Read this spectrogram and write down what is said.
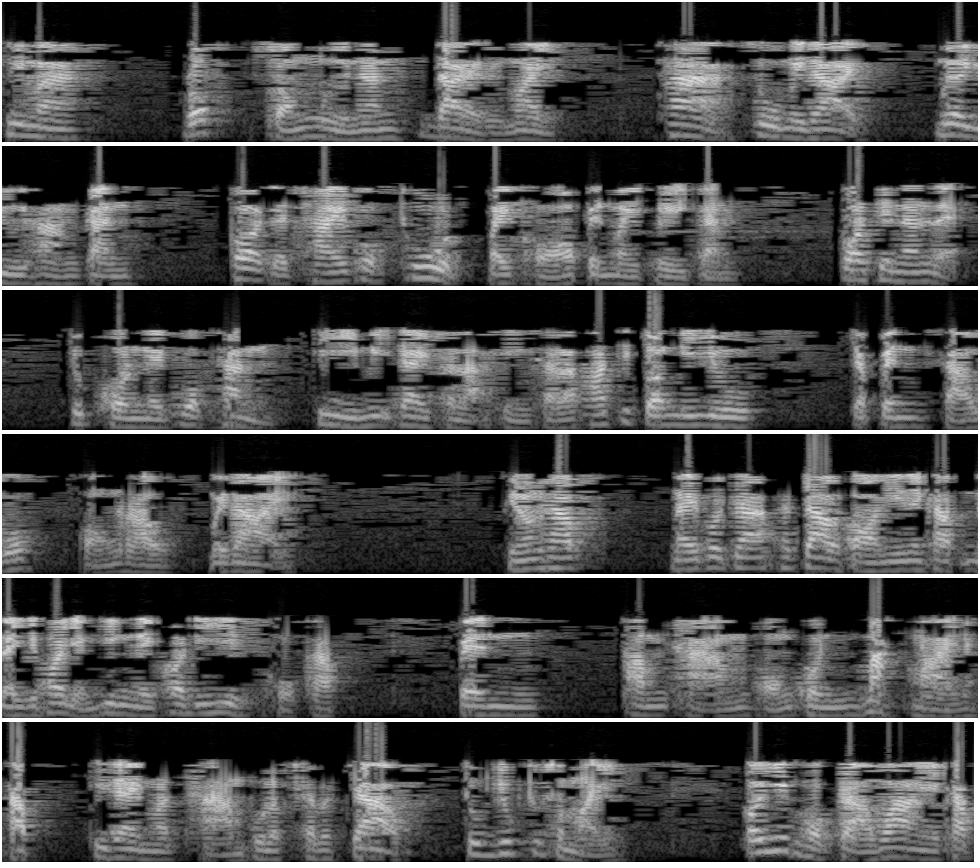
ที่มารบสองหมื่นนั้นได้หรือไม่ ถ้าสู้ไม่ได้ เมื่ออยู่ห่างกัน ก็จะใช้พวกทูตไปขอเป็นไมตรีกัน ก็เช่นนั้นแหละ ทุกคนในพวกท่านที่มิได้สละสิ่งสารพัดที่ตนมีอยู่ จะเป็นสาวกของเราไม่ได้พี่น้องครับ ในพระเจ้าพระเจ้าตอนนี้นะครับในเฉพาะอย่างยิ่งในข้อที่ยี่สิบหกครับ เป็นคำถามของคนมากมายนะครับ ที่ได้มาถามผู้รับใช้พระเจ้า ทุกยุคทุกสมัย ก็ยี่สิบหกกล่าวว่าไงครับ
